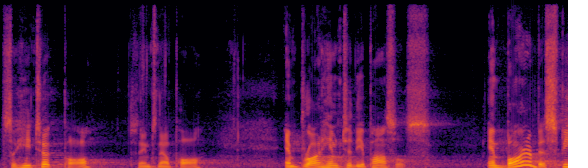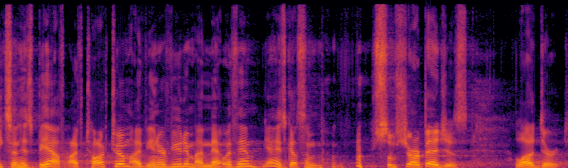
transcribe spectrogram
So he took Paul, his name's now Paul, and brought him to the apostles. And Barnabas speaks on his behalf. I've talked to him, I've interviewed him, I met with him. Yeah, he's got some, some sharp edges, a lot of dirt.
